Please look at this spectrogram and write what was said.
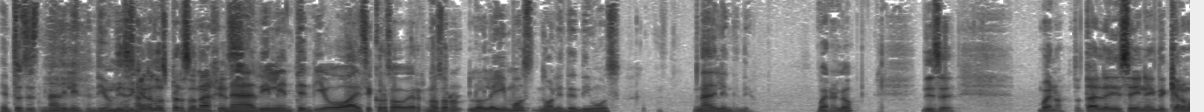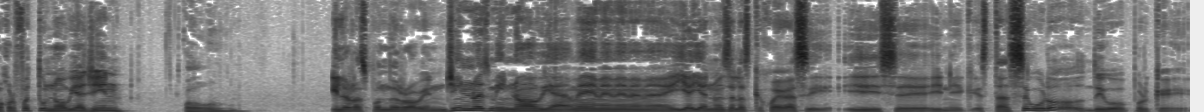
Entonces nadie le entendió. ni O siquiera sea, los personajes. Nadie le entendió a ese crossover. Nosotros lo leímos, no le entendimos. Nadie le entendió. Bueno, ¿y luego? Dice, bueno, total, le dice Inek de que a lo mejor fue tu novia Jean. Oh. Y le responde Robin, Jean no es mi novia, me, me, me, me, me, y ella no es de las que juega así. Y dice Inek, ¿estás seguro? Digo, porque,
